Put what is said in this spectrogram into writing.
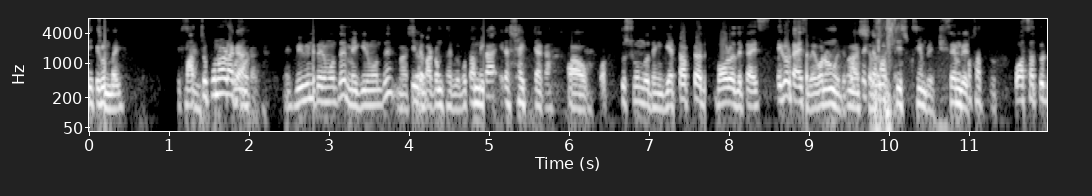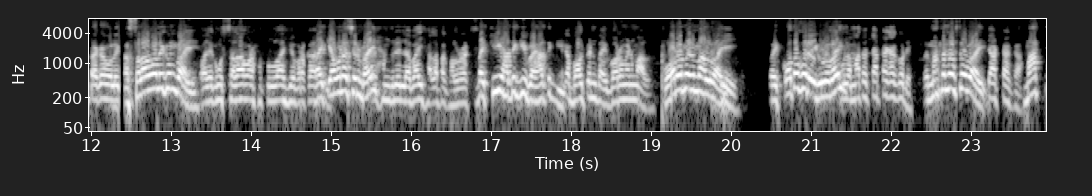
দেখুন। ভাই। মাত্র 15 টাকা। 15 টাকা। বিভিন্ন মধ্যে মেগির মধ্যে তিনটা বাটন থাকবে। বোতাম এটা এটা ষাট টাকা। ওয়াও কত সুন্দর দেখেন। গেটআপটা বড় টাইস এগুলো টাইস হবে গরমের মধ্যে প্রত্যেকটা মাশাআল্লাহ। সেম রেট সেম রেট পঁচাত্তর। 75 টাকা হলে আসসালামু আলাইকুম ভাই। ওয়ালাইকুম আসসালাম রহমতুল্লাহ ভাই কেমন আছেন ভাই? আলহামদুলিল্লাহ ভাই আল্লাহ পাক ভালো রাখছে। ভাই কি হাতে কি ভাই? হাতে কি? এটা ভাই গরমের মাল। গরমের মাল ভাই? ভাই কত করে এগুলো ভাই? মাত্র চার টাকা করে। মাথা নষ্ট ভাই? চার টাকা। মাত্র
